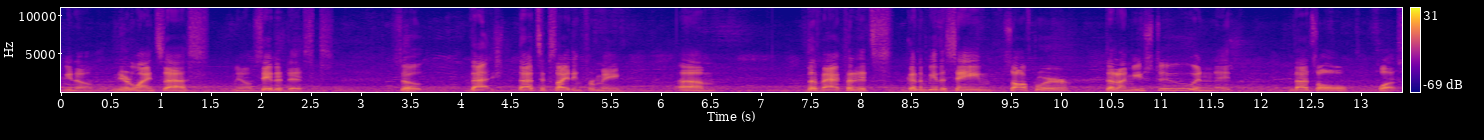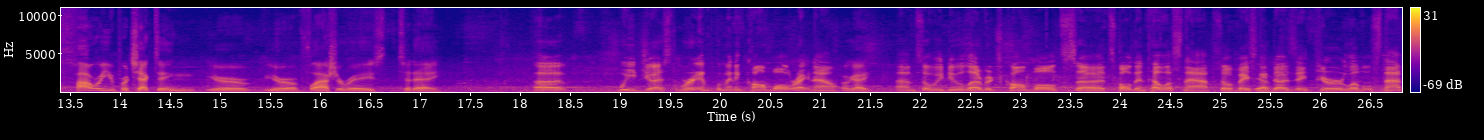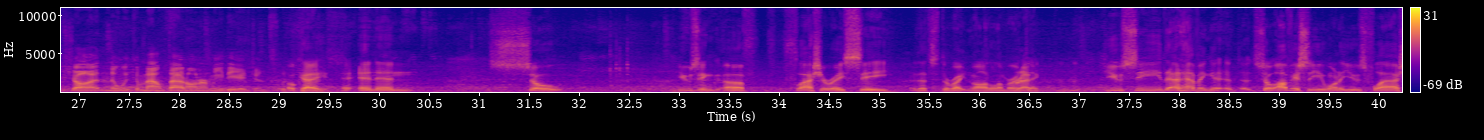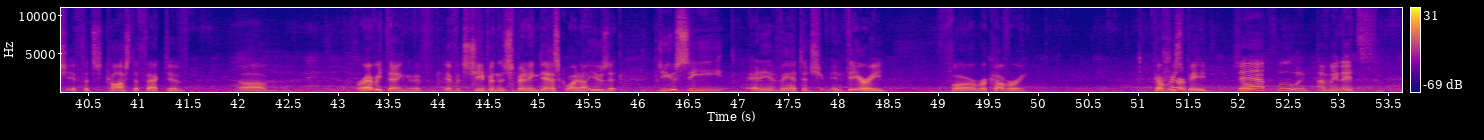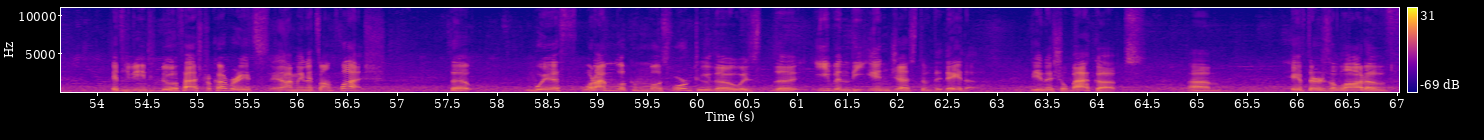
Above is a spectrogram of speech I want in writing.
you know, nearline SAS, you know, SATA disks. So that, that's exciting for me. Um, the fact that it's going to be the same software that I'm used to, and it, that's all plus. How are you protecting your, your flash arrays today? Uh, we just, we're implementing Commvault right now. Okay. Um, so we do leverage Commvaults, uh, it's called IntelliSnap, so it basically yeah. does a pure level snapshot and then we can mount that on our media agents. Okay, and then, so, using uh, FlashArray//C, that's the right model number, Correct. I think. Mm -hmm. Do you see that having, a, so obviously you want to use Flash if it's cost effective uh, for everything. If, if it's cheaper than spinning disk, why not use it? Do you see any advantage, in theory, for recovery? Recovery sure. speed? So yeah, absolutely. I mean, it's, if you need to do a fast recovery, it's, I mean, it's on flash. The, with, what I'm looking most forward to though is the, even the ingest of the data, the initial backups. Um, if there's a lot of,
